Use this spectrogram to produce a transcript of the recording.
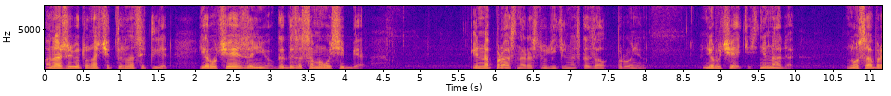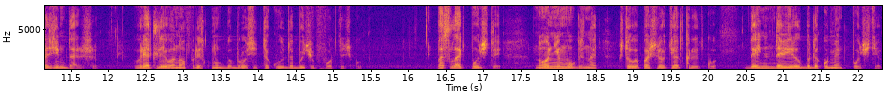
«Она живет у нас 14 лет. Я ручаюсь за нее, как за самого себя. И напрасно, рассудительно сказал Пронин. Не ручайтесь, не надо. Но сообразим дальше. Вряд ли Иванов рискнул бы бросить такую добычу в форточку. Послать почты, но он не мог знать, что вы пошлете открытку, да и не доверил бы документ почте.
